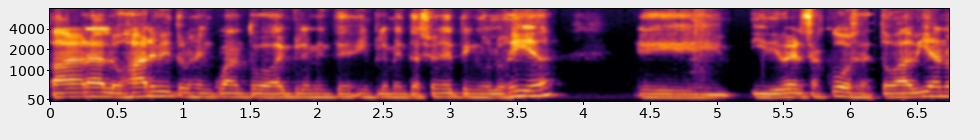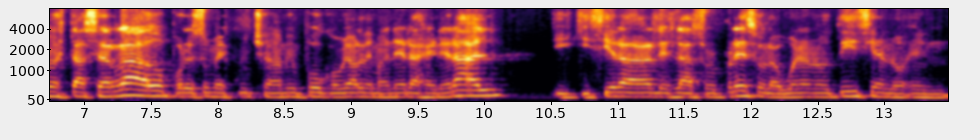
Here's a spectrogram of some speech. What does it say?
para los árbitros en cuanto a implementación de tecnología eh, y diversas cosas. Todavía no está cerrado, por eso me escucha a mí un poco hablar de manera general y quisiera darles la sorpresa o la buena noticia en,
